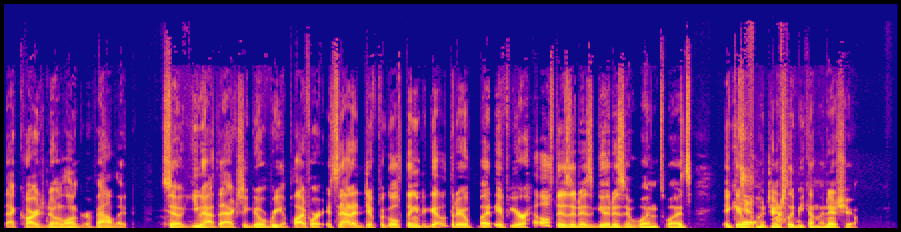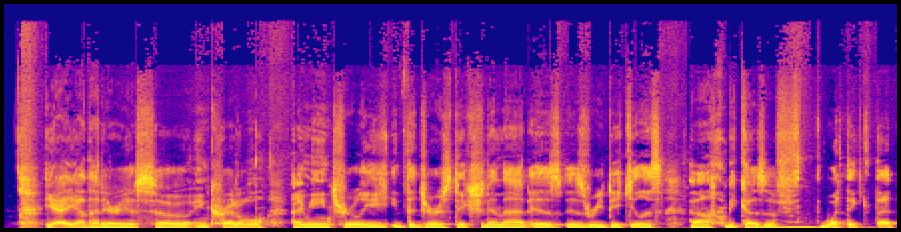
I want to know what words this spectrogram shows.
that card's no longer valid. So you have to actually go reapply for it. It's not a difficult thing to go through, but if your health isn't as good as it once was, it can yeah. potentially become an issue. Yeah, yeah, that area is so incredible. I mean, truly, the jurisdiction in that is is ridiculous uh, because of what they that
